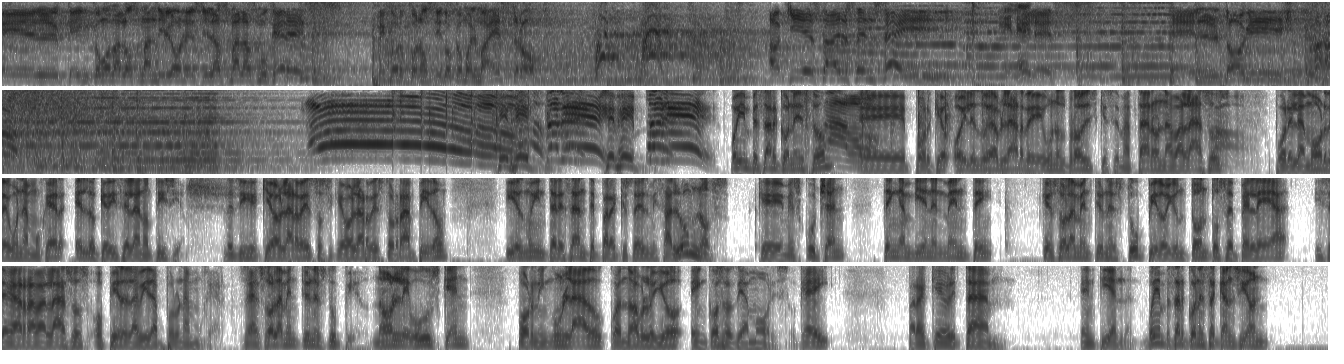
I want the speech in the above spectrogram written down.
El que incomoda a los mandilones y las malas mujeres, mejor conocido como el maestro. Aquí está el sensei. Él es el doggy. Hip, hip. Hip, hip. Voy a empezar con esto, eh, porque hoy les voy a hablar de unos brodis que se mataron a balazos por el amor de una mujer. Es lo que dice la noticia. Les dije que iba a hablar de esto, así que voy a hablar de esto rápido. Y es muy interesante para que ustedes, mis alumnos que me escuchan, tengan bien en mente que solamente un estúpido y un tonto se pelea y se agarra balazos o pierde la vida por una mujer. O sea, solamente un estúpido. No le busquen por ningún lado cuando hablo yo en cosas de amores, ¿ok? Para que ahorita entiendan. Voy a empezar con esta canción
